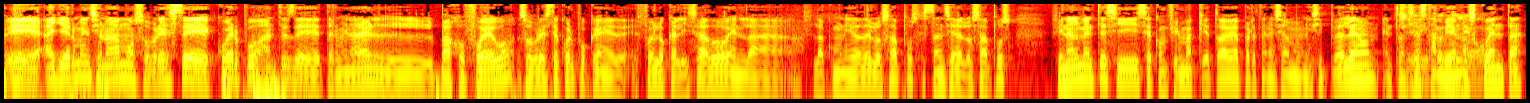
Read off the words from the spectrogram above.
eh, ayer mencionábamos sobre este cuerpo, antes de terminar el bajo fuego, sobre este cuerpo que fue localizado en la, la comunidad de Los Sapos, estancia de Los Sapos. Finalmente sí se confirma que todavía pertenece al municipio de León, entonces Sí, también nos León. cuenta.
